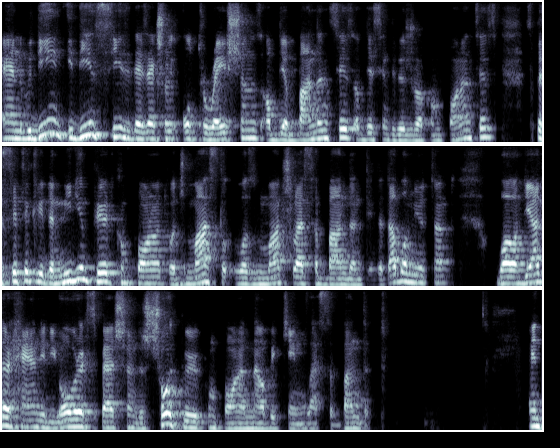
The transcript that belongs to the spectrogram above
And we didn't, it didn't see that there's actually alterations of the abundances of these individual components. Specifically, the medium period component was, must, was much less abundant in the double mutant, while on the other hand, in the overexpression, the short period component now became less abundant. And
